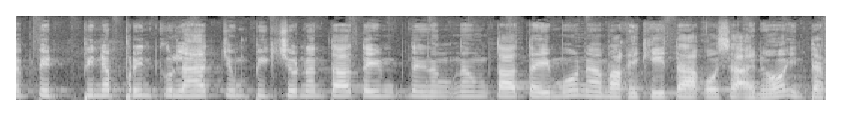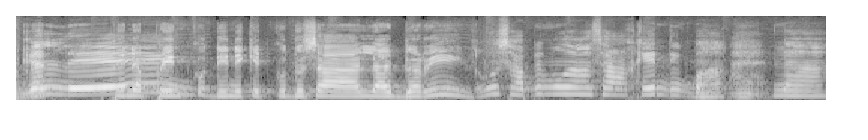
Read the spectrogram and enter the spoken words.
Ay, pi- pinaprint ko lahat yung picture ng tatay ng, ng tatay mo na makikita ko sa ano internet. Galing! Pinaprint ko, dinikit ko doon sa library. Oo, sabi mo nga sa akin, di ba, na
